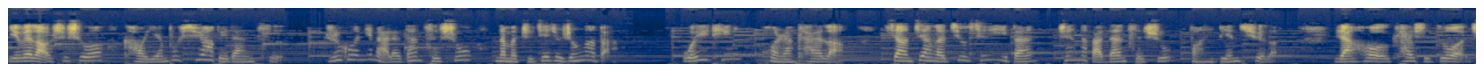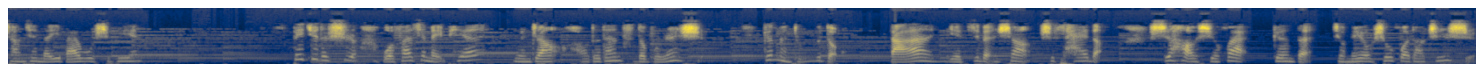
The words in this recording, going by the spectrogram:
一位老师说考研不需要背单词，如果你买了单词书，那么直接就扔了吧。我一听豁然开朗，像见了救星一般，真的把单词书放一边去了，然后开始做张健的一百五十篇。悲剧的是，我发现每篇文章好多单词都不认识。根本读不懂，答案也基本上是猜的，时好时坏，根本就没有收获到知识。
